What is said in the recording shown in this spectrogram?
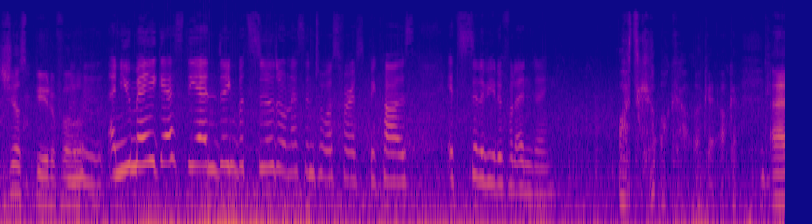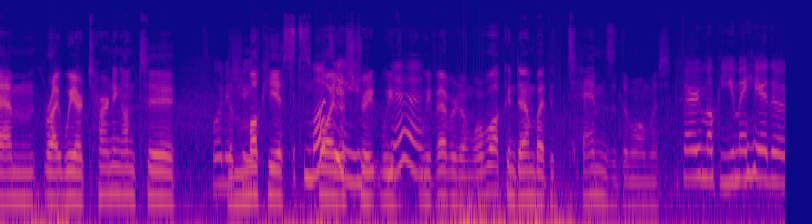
just beautiful. Mhm. And you may guess the ending, but still don't listen to us first because it's still a beautiful ending. Oh, it's, okay, okay, okay. Um, right, we are turning onto Spoiler the street. muckiest It's spoiler muddy, street we've yeah. we've ever done. We're walking down by the Thames at the moment. Very mucky. You may hear the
